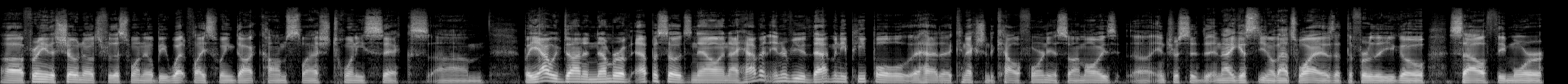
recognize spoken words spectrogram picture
uh, for any of the show notes for this one, it'll be wetflyswing.com slash 26. Um, but yeah, we've done a number of episodes now, and I haven't interviewed that many people that had a connection to California. So I'm always uh, interested, and I guess, you know, that's why is that the further you go south, the more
